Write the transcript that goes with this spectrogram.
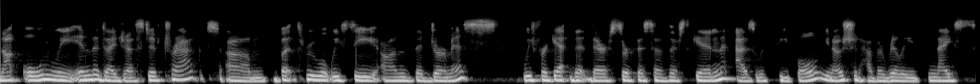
not only in the digestive tract, um, but through what we see on the dermis. We forget that their surface of their skin, as with people, you know, should have a really nice,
